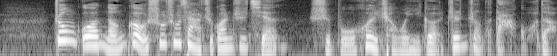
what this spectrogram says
中国能够输出价值观之前，是不会成为一个真正的大国的。”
